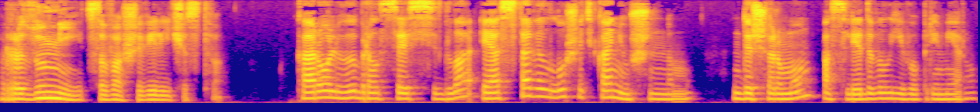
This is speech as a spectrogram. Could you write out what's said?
Разумеется, ваше величество. Король выбрался из седла и оставил лошадь конюшенному. Де Шермон последовал его примеру.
